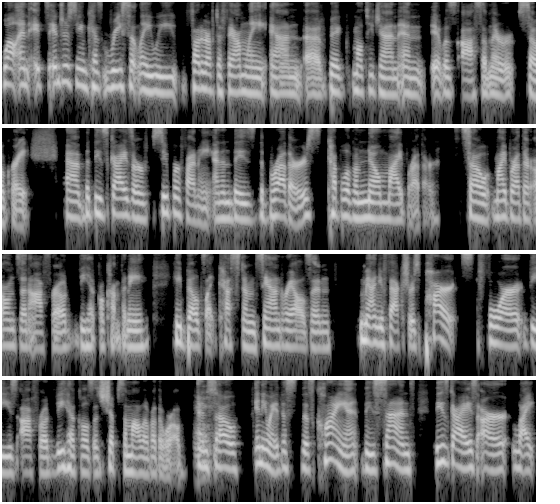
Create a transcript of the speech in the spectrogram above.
Well, and it's interesting because recently we photographed a family and a big multi gen, and it was awesome. They were so great. Uh, but these guys are super funny, and then these the brothers, a couple of them know my brother, so my brother owns an off-road vehicle company. He builds like custom sand rails and manufactures parts for these off-road vehicles and ships them all over the world. And so anyway, this this client, these sons, these guys are like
